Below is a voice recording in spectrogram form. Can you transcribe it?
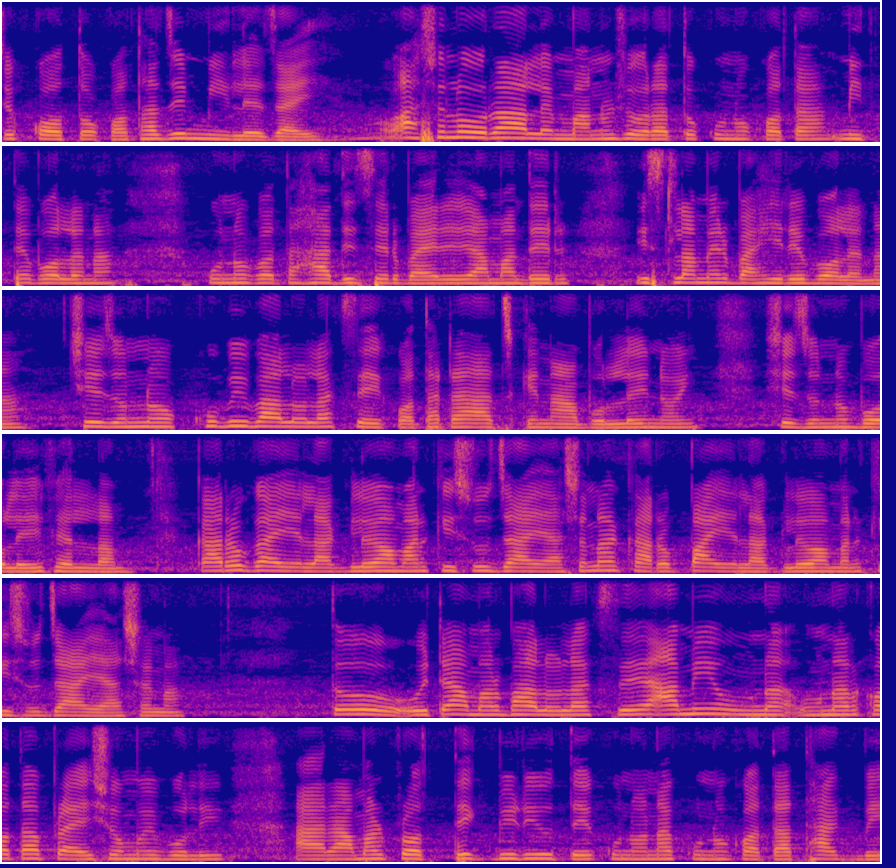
যে কত কথা যে মিলে যায়। আসলে ওরা আলেম মানুষ, ওরা তো কোনো কথা মিথ্যে বলে না, কোনো কথা হাদিসের বাইরে আমাদের ইসলামের বাহিরে বলে না। সেজন্য খুবই ভালো লাগছে এই কথাটা আজকে না বললেই নয়, সেজন্য বলেই ফেললাম। কারও গায়ে লাগলেও আমার কিছু যায় আসে না, কারও পায়ে লাগলেও আমার কিছু যায় আসে না। তো ওইটা আমার ভালো লাগছে। আমি ওনার কথা প্রায় সময় বলি। আর আমার প্রত্যেক ভিডিওতে কোনো না কোনো কথা থাকবে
